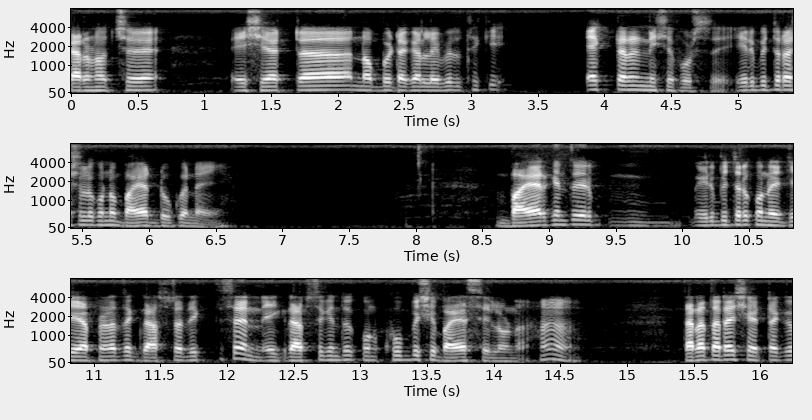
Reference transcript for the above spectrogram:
কারণ হচ্ছে এই শেয়ারটা নব্বই টাকা লেভেল থেকে এক টানের নিচে পড়ছে। এর ভিতরে আসলে কোনো বায়ার ঢুকে নাই। বায়ার কিন্তু এর এর ভিতরে কোনো যে আপনারা যে গ্রাফসটা দেখতেছেন, এই গ্রাফসে কিন্তু কোন খুব বেশি বায়ার ছিল না হ্যাঁ? তারা তারাই শেয়ারটাকে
